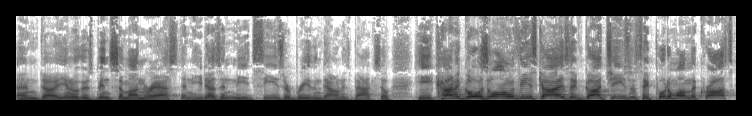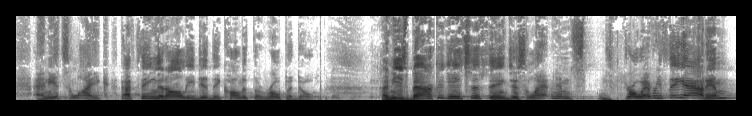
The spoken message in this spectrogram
And, uh, you know, there's been some unrest and he doesn't need Caesar breathing down his back. So he kind of goes along with these guys. They've got Jesus. They put him on the cross. And it's like that thing that Ali did. They called it the rope a dope. And he's back against the thing, just letting him throw everything at him.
